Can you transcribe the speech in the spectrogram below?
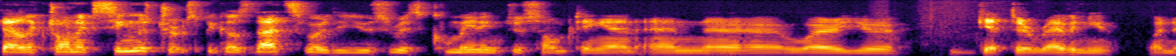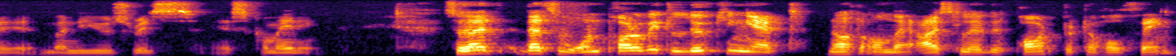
the electronic signatures, because that's where the user is committing to something and, and uh, where you get the revenue when the, when the user is, is committing. So that, that's one part of it, looking at not only isolated part, but the whole thing.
